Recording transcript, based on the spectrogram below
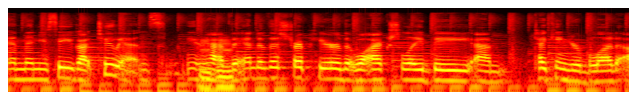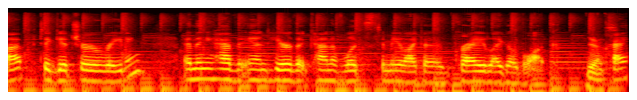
And then you see you got two ends. You have Mm-hmm. the end of the strip here that will actually be um, taking your blood up to get your reading. And then you have the end here that kind of looks to me like a gray Lego block. Yes. Okay.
